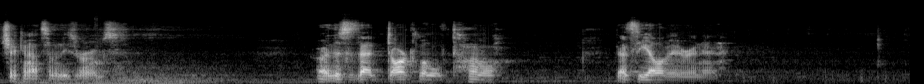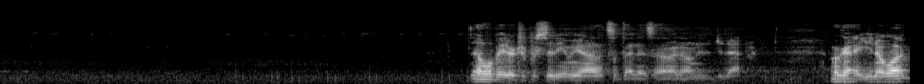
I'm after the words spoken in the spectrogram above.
Checking out some of these rooms. Alright, this is that dark little tunnel. That's the elevator in it. Elevator to Presidium. Yeah, that's what that is. I don't need to do that. Okay, you know what?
